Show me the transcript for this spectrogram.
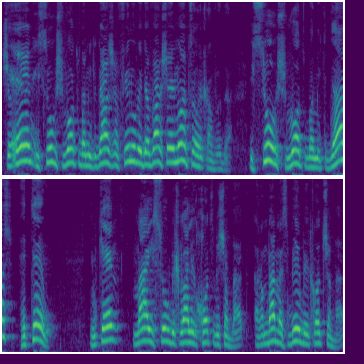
שאין איסור שבות במקדש אפילו בדבר שאינו צורך עבודה, איסור שבות במקדש, היתר. אם כן, מה האיסור בכלל לרחוץ בשבת? הרמב"ם מסביר בהלכות שבת,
